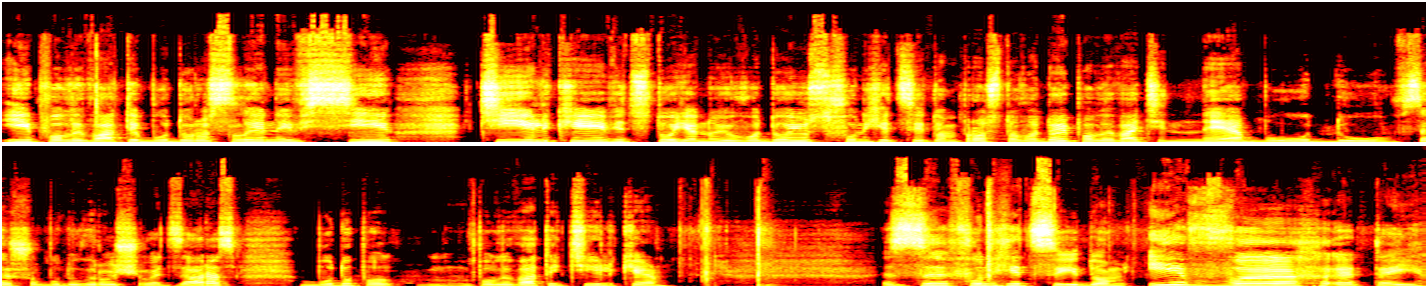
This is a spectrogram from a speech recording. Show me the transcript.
І поливати буду рослини всі тільки відстояною водою з фунгіцидом. Просто водою поливати не буду. Все, що буду вирощувати зараз, буду поливати тільки з фунгіцидом. І в етей,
